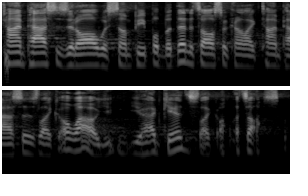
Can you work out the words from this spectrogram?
time passes at all with some people, but then it's also kind of like time passes, like, oh, wow, you, you had kids? Like, oh, that's awesome.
